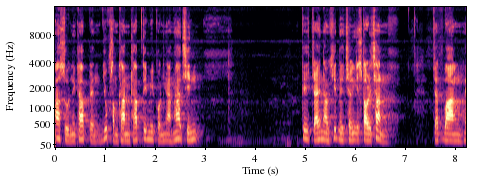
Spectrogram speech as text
50นี่ครับเป็นยุคสำคัญครับที่มีผลงาน 5 ชิ้น ที่ใช้แนวคิดในเชิง installation จัดวางใน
